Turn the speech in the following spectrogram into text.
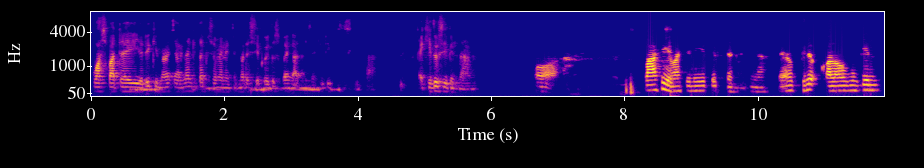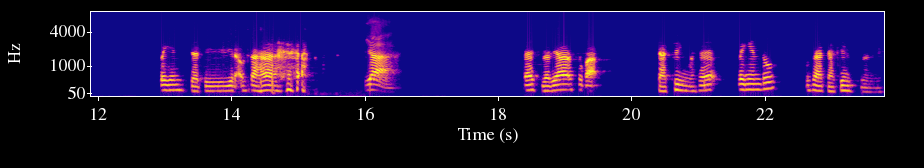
waspadai. Jadi gimana caranya kita bisa manajemen resiko itu supaya nggak terjadi di bisnis kita kayak gitu sih bintang oh. Masih ya mas ini tips dan ya besok kalau mungkin pengen jadi wirausaha. Ya. Saya sebenarnya suka daging mas. Saya pengen tuh usaha daging sebenarnya.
